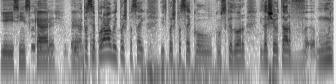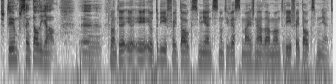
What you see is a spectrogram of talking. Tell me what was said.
e aí sim secar. Primeiro uh, passei por água e depois passei, e depois passei com, com o secador e deixei-o estar muito tempo sem estar ligado. Uh, Pronto, eu, eu, teria feito algo semelhante se não tivesse mais nada à mão, teria feito algo semelhante.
